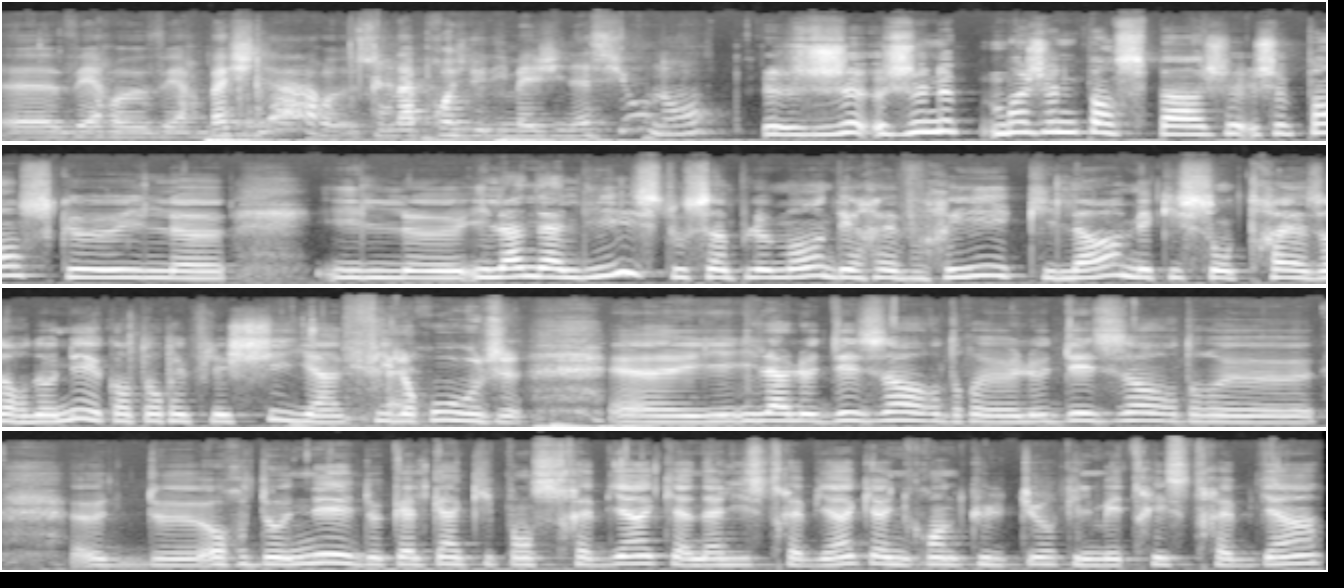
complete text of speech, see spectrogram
vers, vers Bachelard, son approche de l'imagination, non? Je, je, ne, moi, je ne pense pas. Je, je pense qu'il euh, il, euh, il, analyse tout simplement des rêveries qu'il a, mais qui sont très ordonnées. Quand on réfléchit, il y a un fil rouge. Euh, il a le désordre, le désordre de, ordonné de quelqu'un qui pense très bien, qui analyse très bien, qui a une grande culture, qu'il maîtrise très bien,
